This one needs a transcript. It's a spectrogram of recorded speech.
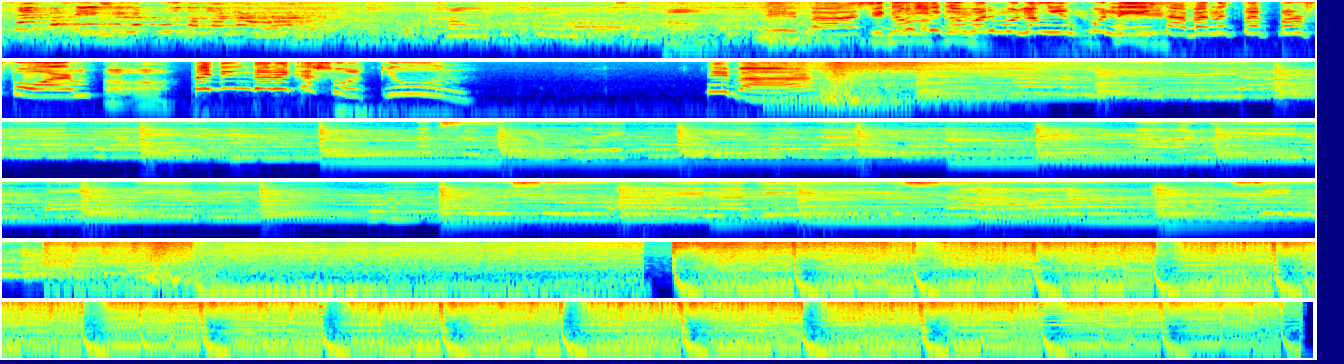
Sir, pasensya na po talaga, ha? Akala ko siya yung Oo. Diba? Sigaw-sigawan mo lang yung Yung police habang nagpe-perform. Oo. Pwedeng direct assault yun. Diba?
